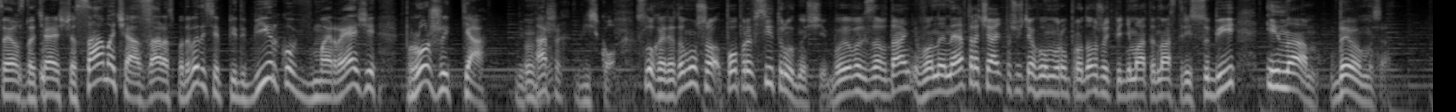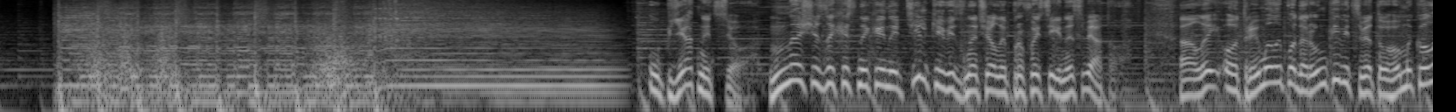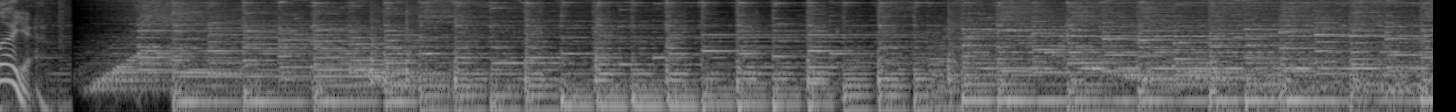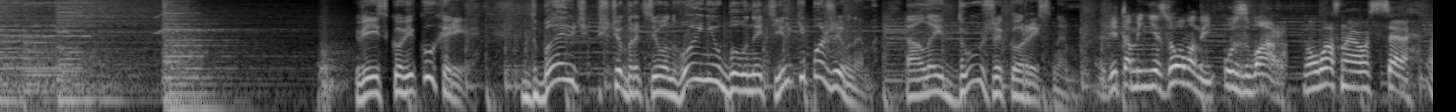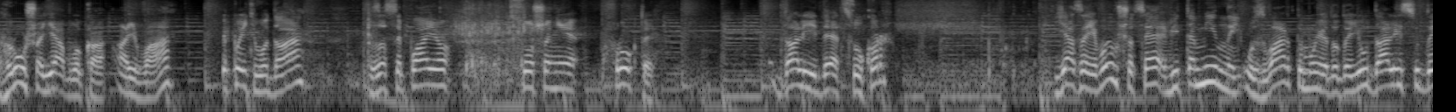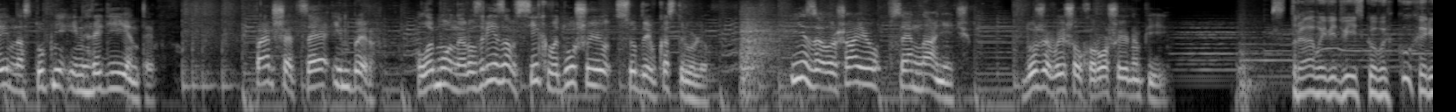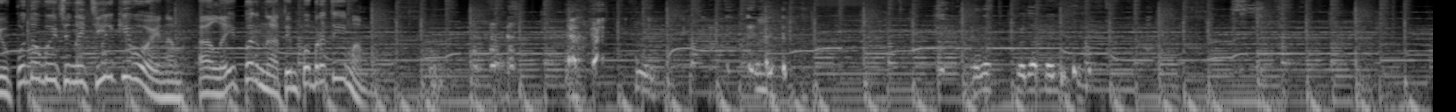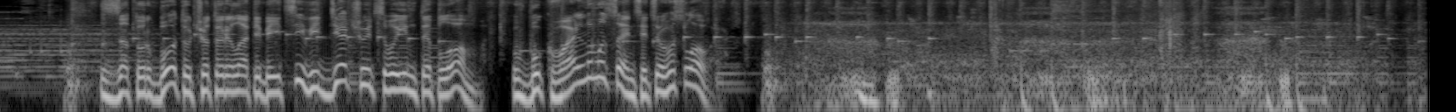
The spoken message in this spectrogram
Це означає, що саме час зараз подивитися підбірку в мережі про життя від Мгм. наших військових. Слухайте, тому що, попри всі труднощі бойових завдань, вони не втрачають почуття гумору, продовжують піднімати настрій собі і нам. Дивимося. У п'ятницю наші захисники не тільки відзначали професійне свято, але й отримали подарунки від Святого Миколая. Військові кухарі дбають, щоб раціон воїнів був не тільки поживним, але й дуже корисним. вітамінізований узвар. Ну, власне, ось це груша, яблука, айва. Кипить вода, засипаю сушені фрукти. Далі йде цукор. Я заявив, що це вітамінний узвар, тому я додаю далі сюди наступні інгредієнти. Перше це імбир. Лимони розрізав, сік видушую сюди в кастрюлю. І залишаю все на ніч. Дуже вийшов хороший напій. Страви від військових кухарів подобаються не тільки воїнам, але й пернатим побратимам. За турботу чотирилапі бійці віддячують своїм теплом в буквальному сенсі цього слова.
